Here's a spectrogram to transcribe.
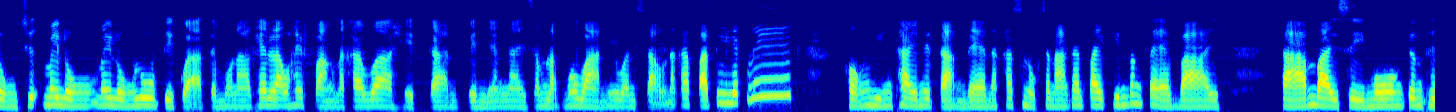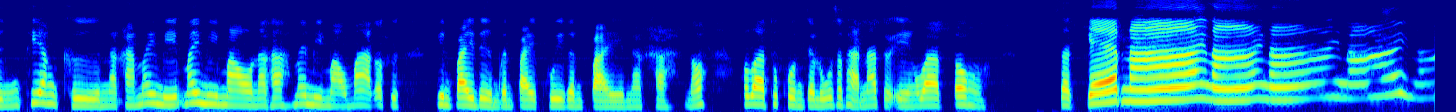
ลงชื่อไม่ลงไม่ลงรูปดีกว่า แต่โมนาแค่เล่าให้ฟังนะคะ ว่าเหตุการณ์เป็นยังไงสำหรับเมื่อวานนี้วันเสาร์นะคะปาร์ตี้เล็กๆ ของหญิงไทยในต่างแดนนะคะ สนุกสนานกันไปกินตั้งแต่บ่ายสามบ่ายสี่โมงจนถึงเที่ยงคืนนะคะ ไม่มีไม่มีเมานะคะ ไม่มีเมามากก็คือ กินไปดื่มกันไปคุยกันไปนะคะเนาะเพราะว่าทุกคนจะรู้สถานะตัวเองว่าต้องสเก็ตนายนายนายนายนา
